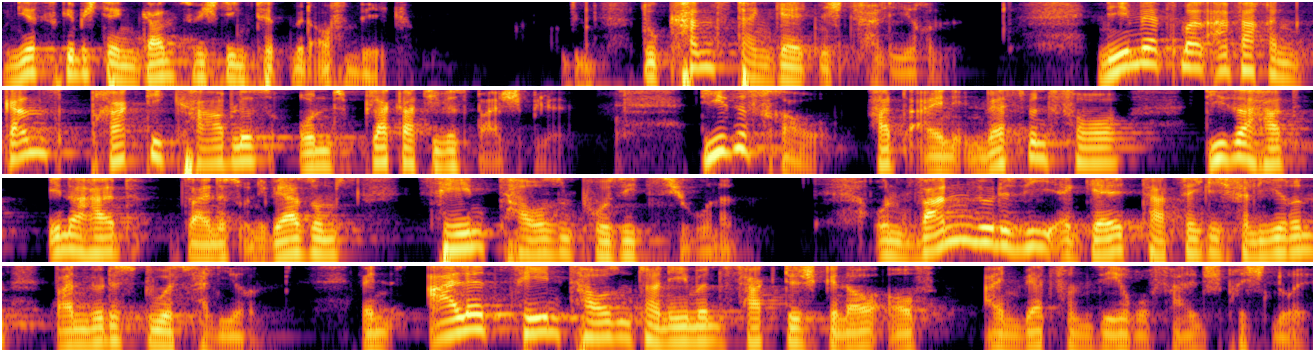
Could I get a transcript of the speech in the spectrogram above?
Und jetzt gebe ich dir einen ganz wichtigen Tipp mit auf den Weg. Du kannst dein Geld nicht verlieren. Nehmen wir jetzt mal einfach ein ganz praktikables und plakatives Beispiel. Diese Frau hat einen Investmentfonds, dieser hat innerhalb seines Universums 10.000 Positionen. Und wann würde sie ihr Geld tatsächlich verlieren? Wann würdest du es verlieren? Wenn alle 10.000 Unternehmen faktisch genau auf einen Wert von Zero fallen, sprich Null.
